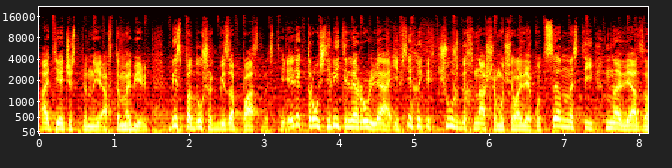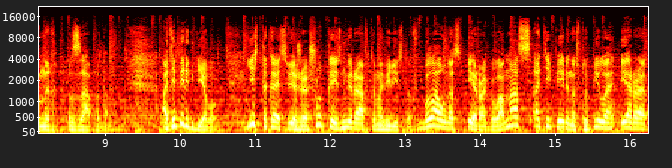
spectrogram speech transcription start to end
отечественный автомобиль. Без подушек безопасности, электроусилителя руля и всех этих чуждых нашему человеку ценностей, навязанных Западом. А теперь к делу. Есть такая свежая шутка из мира автомобилистов. Была у нас эра ГЛОНАСС, а теперь наступила эра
